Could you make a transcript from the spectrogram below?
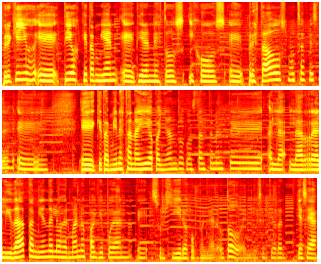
Pero aquellos eh, tíos que también eh, tienen estos hijos eh, prestados muchas veces, eh, que también están ahí apañando constantemente la, realidad también de los hermanos para que puedan eh, surgir o acompañar, o todo, en el sentido, ya sea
